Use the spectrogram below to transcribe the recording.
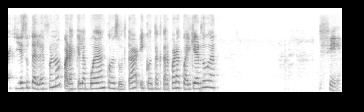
aquí es su teléfono para que la puedan consultar y contactar para cualquier duda. Sí,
